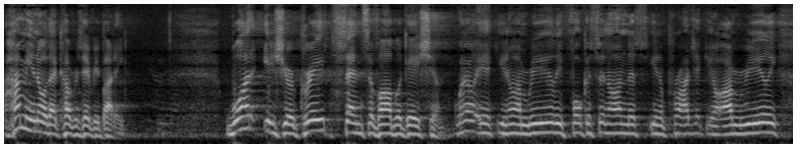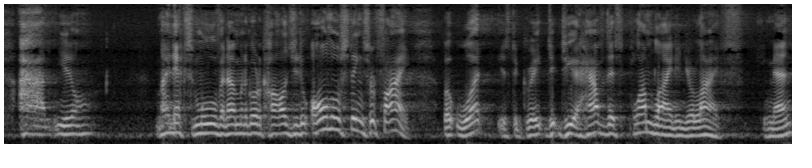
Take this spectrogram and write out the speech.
How many you know that covers everybody? What is your great sense of obligation? Well, it, you know, I'm really focusing on this, you know, project. You know, I'm really, um, you know, my next move, and I'm going to go to college and do all those things are fine. But what is the great, do you have this plumb line in your life? Amen?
